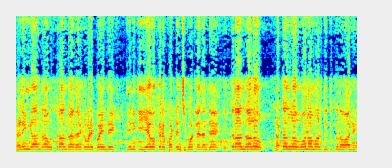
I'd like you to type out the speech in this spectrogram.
కళింగాంధ్ర ఉత్తరాంధ్ర వెనకబడిపోయింది. దీనికి ఏ ఒక్కరు పట్టించుకోవట్లేదంటే ఉత్తరాంధ్రలో నటనలో ఓనామాలు దిద్దుకున్న వాడిని.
